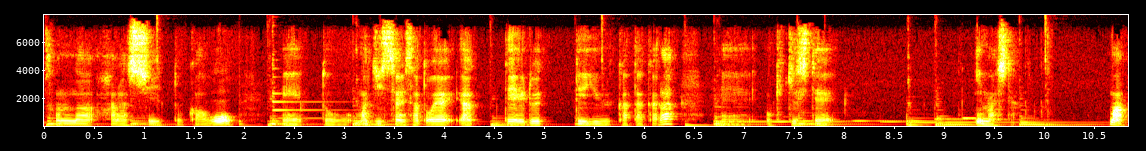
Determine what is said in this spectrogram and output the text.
そんな話とかを、えーとまあ、実際に里親やってるっていう方から、えーお聞きしていました。まあ、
